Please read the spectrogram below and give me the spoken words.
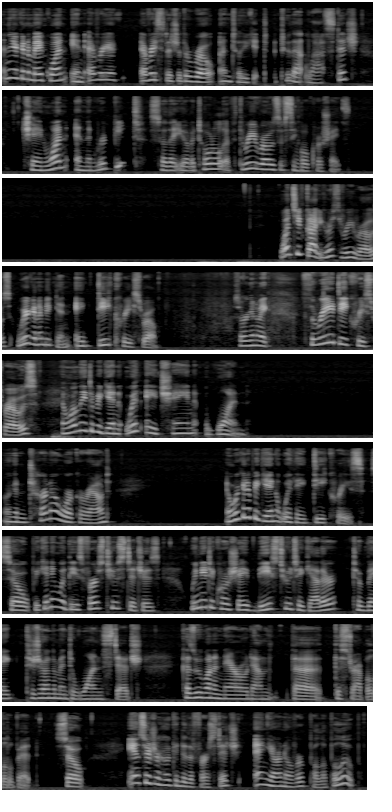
and you're going to make one in every every stitch of the row until you get to that last stitch. Chain one and then repeat so that you have a total of three rows of single crochets. Once you've got your three rows, we're going to begin a decrease row. So we're going to make three decrease rows, and we'll need to begin with a chain one. We're going to turn our work around, and we're going to begin with a decrease. So beginning with these first two stitches, we need to crochet these two together to make to turn them into one stitch because we want to narrow down the, the strap a little bit. So insert your hook into the first stitch and yarn over, pull up a loop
